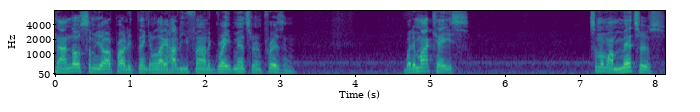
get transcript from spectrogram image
Now, I know some of y'all are probably thinking, like, how do you find a great mentor in prison? But in my case, some of my mentors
